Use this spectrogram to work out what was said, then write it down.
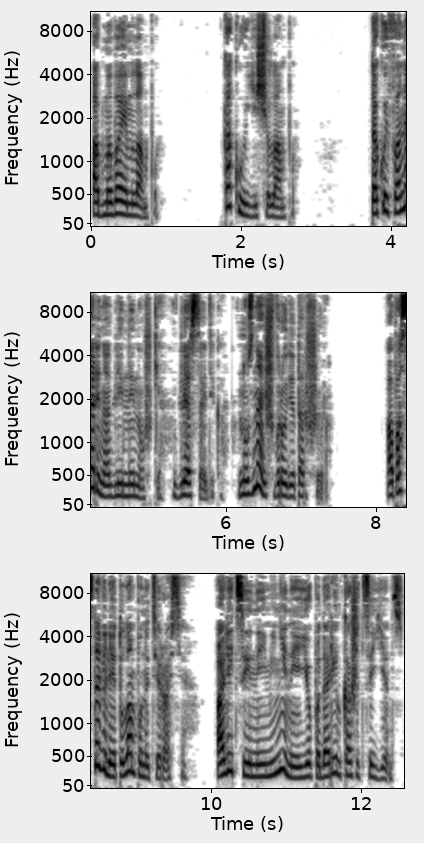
Обмываем лампу. Какую еще лампу? Такой фонарь на длинной ножке, для садика. Ну, знаешь, вроде торшира. А поставили эту лампу на террасе. Алиции на именины ее подарил, кажется, Йенс.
